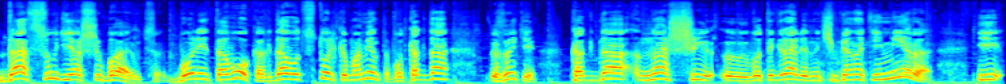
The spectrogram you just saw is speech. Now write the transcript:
Да, судьи ошибаются. Более того, когда вот столько моментов, вот когда, знаете, когда наши э, вот играли на чемпионате мира, и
